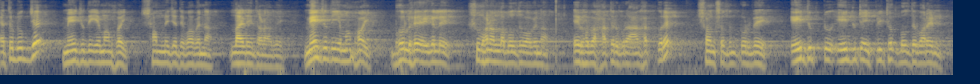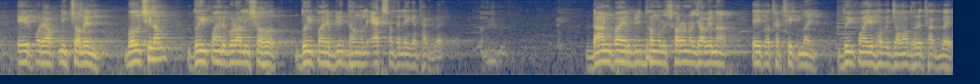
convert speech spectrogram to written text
এতটুক যে মেয়ে যদি এমাম হয়, সামনে যেতে পাবে না, লাইনে দাঁড়াবে। মেয়ে যদি এমাম হয়, ভুল হয়ে গেলে সুবহান আল্লাহ বলতে পাবে না। এভাবে হাতের উপরে আঘাত করে সংশোধন করবে। এই দুটো, এই দুটাই পৃথক বলতে পারেন। এরপরে আপনি চলেন। বলছিলাম, দুই পায়ের গোড়ালি সহ দুই পায়ের বৃদ্ধাঙ্গুল একসাথে লেগে থাকবে। ডান পায়ের বৃদ্ধাঙ্গুল সরানো যাবে না, এই কথা ঠিক নয়। দুই পায়ে এভাবে জমা ধরে থাকবে,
